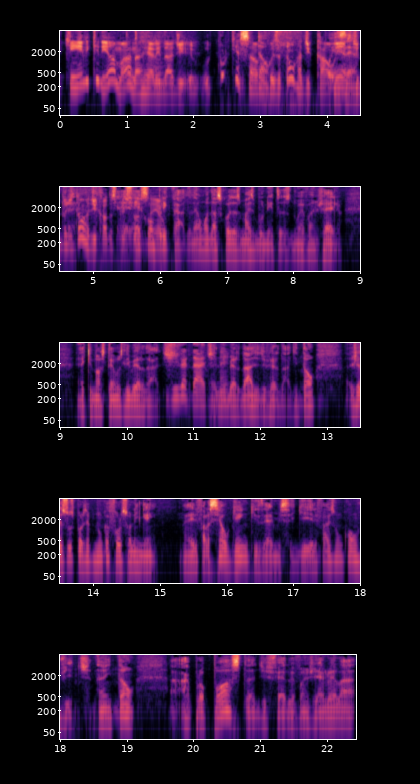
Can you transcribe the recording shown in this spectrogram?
quem ele queria amar na realidade. Por que essa Então, coisa tão radical, hein? é, A atitude tão radical das É, pessoas. é complicado, né? Uma das coisas mais bonitas do Evangelho é que nós temos liberdade. De verdade, É né? liberdade de verdade. Então, Jesus, por exemplo, nunca forçou ninguém. né? Ele fala: se alguém quiser me seguir, ele faz um convite. né? Então, a, a proposta de fé do Evangelho ela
